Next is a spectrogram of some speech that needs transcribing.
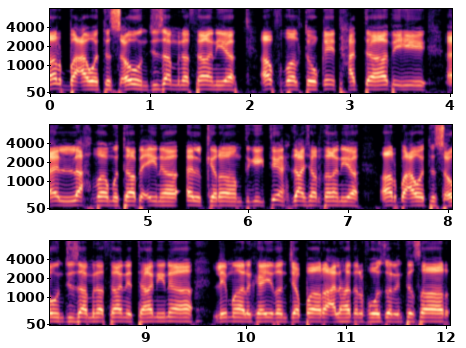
94 جزء من الثانية. أفضل توقيت حتى هذه اللحظة متابعينا الكرام. دقيقتين 11 ثانية. 94 جزء من الثانية. تهانينا لمالك أيضا جبارة على هذا الفوز والانتصار.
